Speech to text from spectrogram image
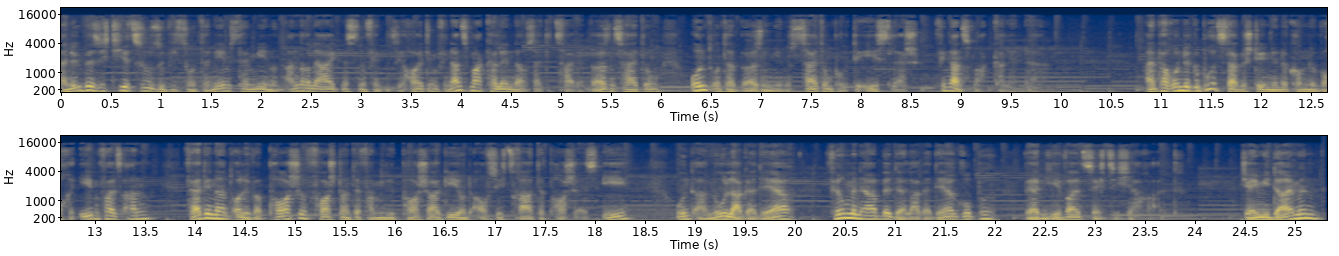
Eine Übersicht hierzu sowie zu Unternehmensterminen und anderen Ereignissen finden Sie heute im Finanzmarktkalender auf Seite 2 der Börsenzeitung und unter börsen-zeitung.de/slash Finanzmarktkalender. Ein paar runde Geburtstage stehen in der kommenden Woche ebenfalls an. Ferdinand Oliver Porsche, Vorstand der Familie Porsche AG und Aufsichtsrat der Porsche SE und Arnaud Lagardère, Firmenerbe der Lagardère-Gruppe, werden jeweils 60 Jahre alt. Jamie Dimon,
